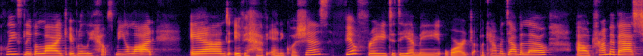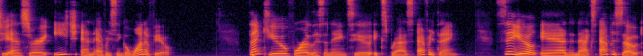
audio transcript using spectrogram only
please leave a like. It really helps me a lot. And if you have any questions, feel free to DM me or drop a comment down below. I'll try my best to answer each and every single one of you. Thank you for listening to Express Everything. See you in the next episode.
